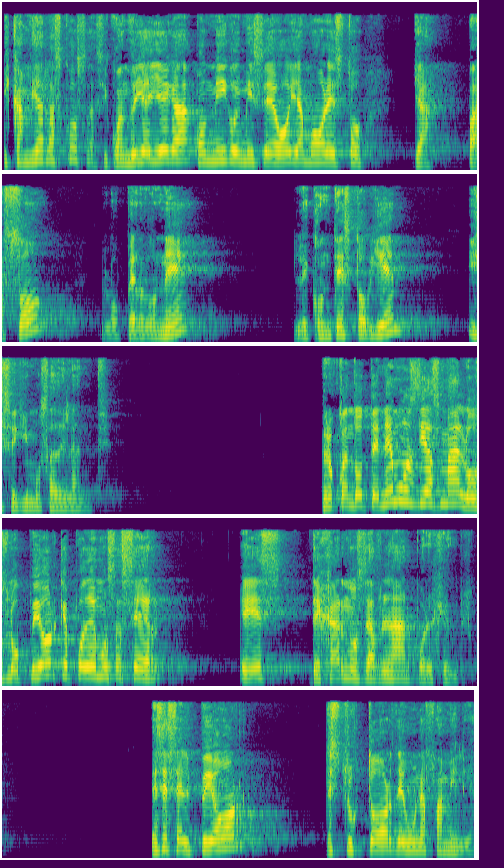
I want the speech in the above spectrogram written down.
y cambiar las cosas. Y cuando ella llega conmigo y me dice, oye amor, esto ya pasó, lo perdoné, le contesto bien y seguimos adelante. Pero cuando tenemos días malos, lo peor que podemos hacer es dejarnos de hablar, por ejemplo. Ese es el peor destructor de una familia.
